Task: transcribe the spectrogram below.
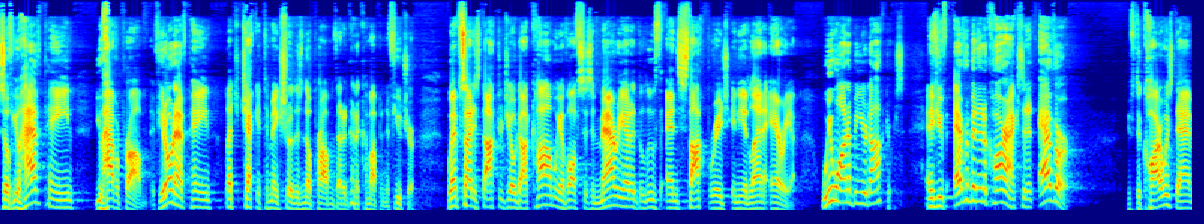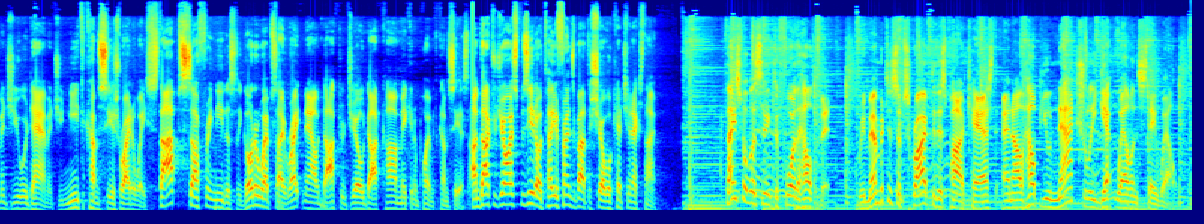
So if you have pain, you have a problem. If you don't have pain, let's check it to make sure there's no problems that are going to come up in the future. Website is drjoe.com. We have offices in Marietta, Duluth, and Stockbridge in the Atlanta area. We want to be your doctors. And if you've ever been in a car accident, ever, if the car was damaged, you were damaged. You need to come see us right away. Stop suffering needlessly. Go to the website right now, drjoe.com. Make an appointment to come see us. I'm Dr. Joe Esposito. Tell your friends about the show. We'll catch you next time. Thanks for listening to For the Health of It. Remember to subscribe to this podcast, and I'll help you naturally get well and stay well.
